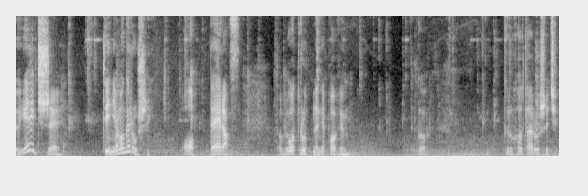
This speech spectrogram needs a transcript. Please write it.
No jedźże. Ty, nie mogę ruszyć. O, teraz. To było trudne, nie powiem. Tego gruchota ruszyć.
